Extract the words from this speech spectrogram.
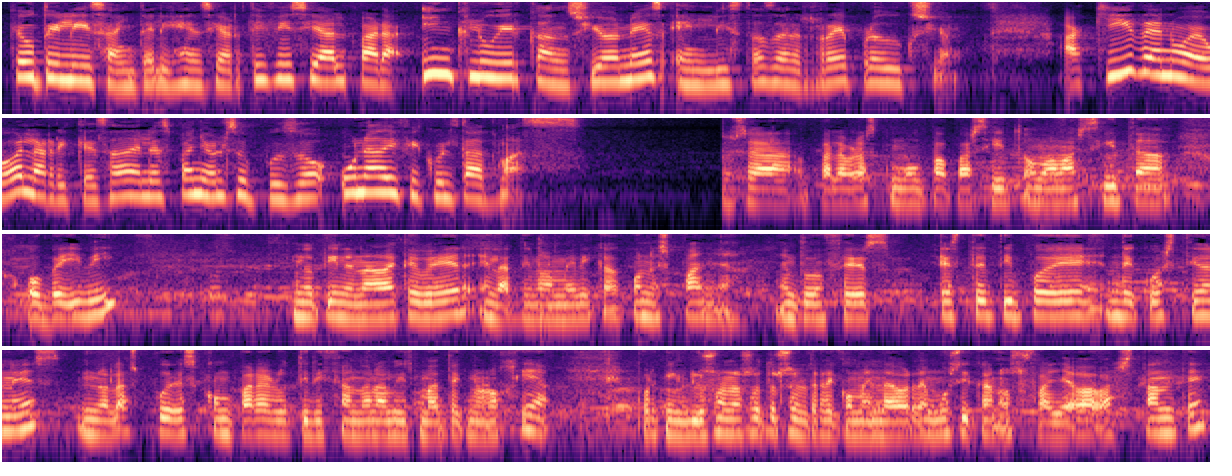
que utiliza inteligencia artificial para incluir canciones en listas de reproducción. Aquí, de nuevo, la riqueza del español supuso una dificultad más. O sea, palabras como papasito, mamacita o baby no tiene nada que ver en Latinoamérica con España. Entonces, este tipo de, cuestiones no las puedes comparar utilizando la misma tecnología, porque incluso nosotros el recomendador de música nos fallaba bastante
